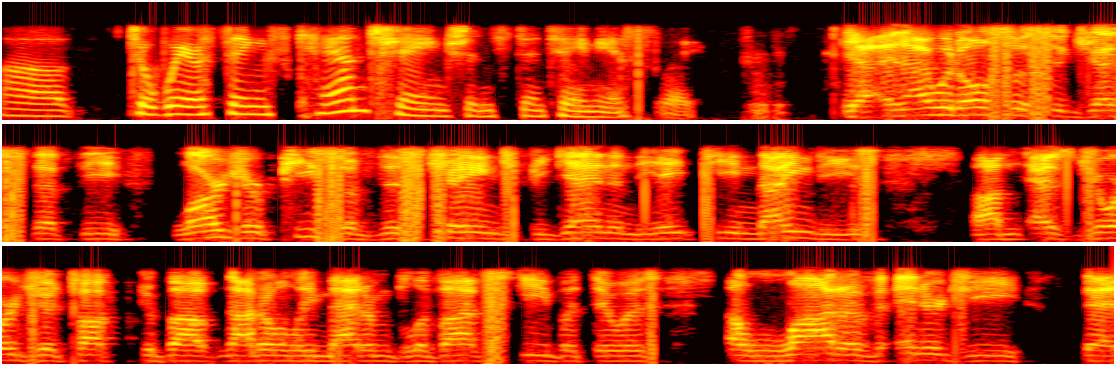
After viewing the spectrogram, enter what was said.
uh, to where things can change instantaneously. Yeah, and I would also suggest that the larger piece of this change began in the 1890s. Um, as Georgia talked about, not only Madame Blavatsky, but there was a lot of energy that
